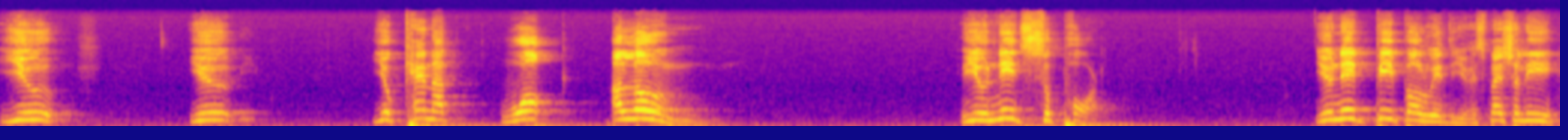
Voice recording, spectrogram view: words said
you you you cannot walk alone. You need support. You need people with you, especially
